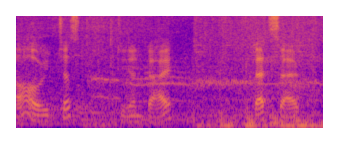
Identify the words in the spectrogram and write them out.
Oh, it just didn't die. That's sad.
